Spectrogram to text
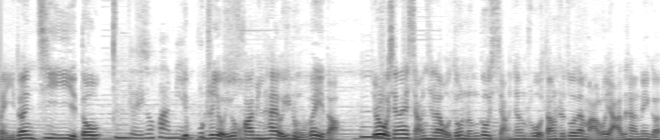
每一段记忆都嗯，有一个画面也，不只有一个画面，它还有一种味道。嗯就是我现在想起来，我都能够想象出我当时坐在马路牙子上那个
